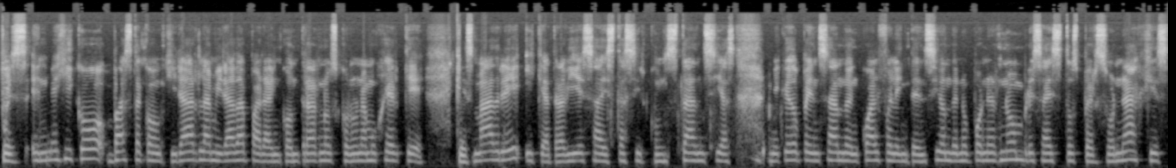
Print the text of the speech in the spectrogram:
pues en México basta con girar la mirada para encontrarnos con una mujer que, es madre y que atraviesa estas circunstancias. Me quedo pensando en cuál fue la intención de no poner nombres a estos personajes,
